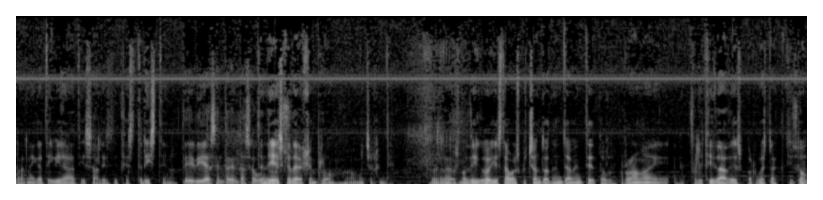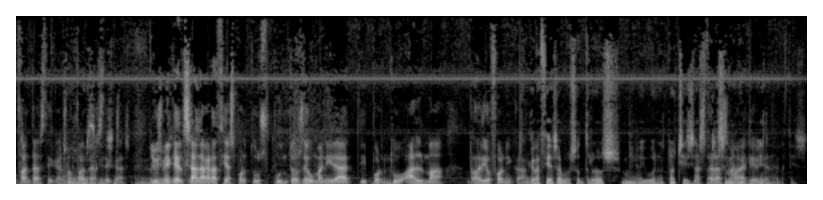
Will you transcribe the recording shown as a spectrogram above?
la negatividad y sales, dices triste. ¿no? Te irías en 30 segundos. Tendríais que dar ejemplo a mucha gente. os lo digo y estaba escuchando atentamente todo el programa y felicidades por vuestra actitud. Son fantásticas, son fantásticas. Luis Miguel Sala, gracias por tus puntos de humanidad y por tu mm. alma radiofónica. Gracias a vosotros, muy buenas noches y hasta, la, semana, que, viene. Gracias.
